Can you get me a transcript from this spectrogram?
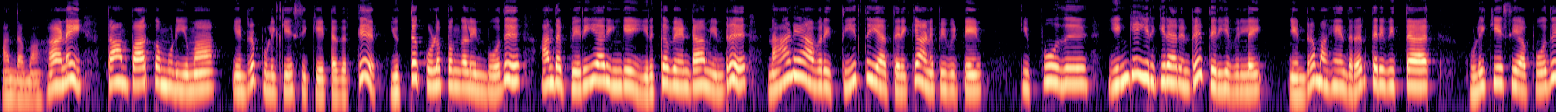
அந்த மகானை தாம் பார்க்க முடியுமா? என்று புலிகேசி கேட்டதற்கு யுத்த குழப்பங்களின் போது அந்த பெரியார் இங்கே இருக்க வேண்டாம் என்று நானே அவரை தீர்த்த யாத்திரைக்கு அனுப்பிவிட்டேன். இப்போது எங்கே இருக்கிறார் என்றே தெரியவில்லை என்று மகேந்திரர் தெரிவித்தார். புலிகேசி அப்போது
